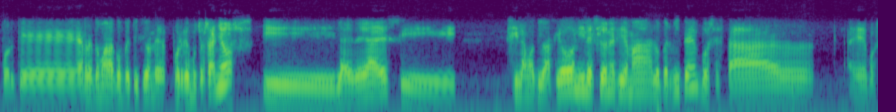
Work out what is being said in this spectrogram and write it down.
porque he retomado la competición después de muchos años y la idea es si si la motivación y lesiones y demás lo permiten, pues estar eh, pues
